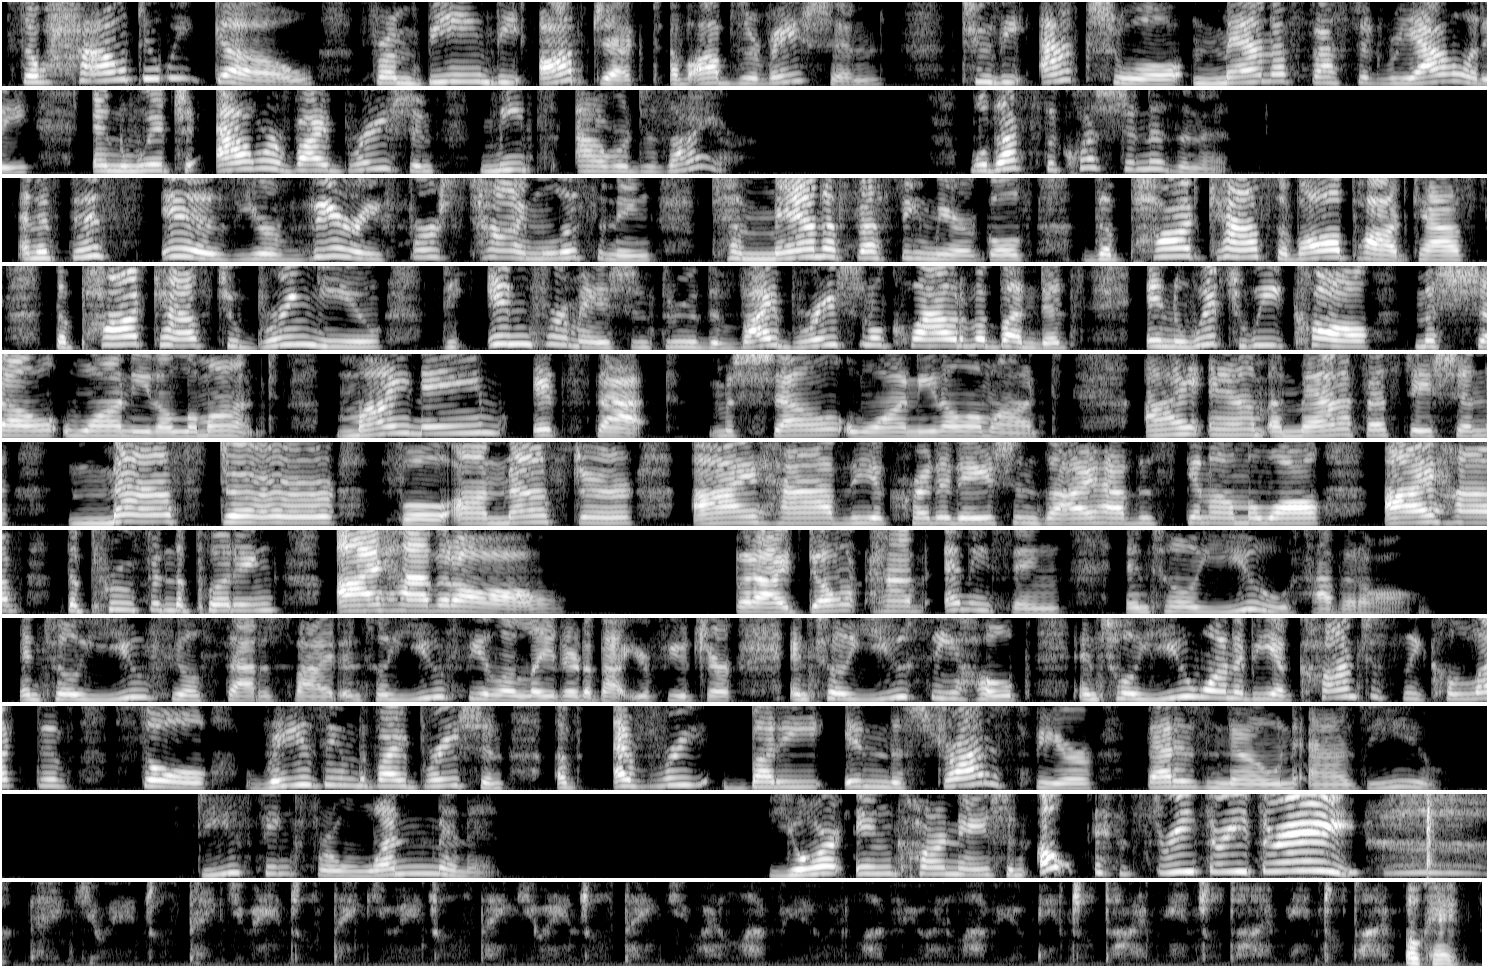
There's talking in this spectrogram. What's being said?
So, how do we go from being the object of observation to the actual manifested reality in which our vibration meets our desire? Well, that's the question, isn't it? And if this is your very first time listening to Manifesting Miracles, the podcast of all podcasts, the podcast to bring you the information through the vibrational cloud of abundance in which we call Michelle Juanita Lamont. My name, it's that. Michelle Juanita Lamont. I am a manifestation master, full on master. I have the accreditations. I have the skin on the wall. I have the proof in the pudding. I have it all. But I don't have anything until you have it all until you feel satisfied, until you feel elated about your future, until you see hope, until you want to be a consciously collective soul raising the vibration of everybody in the stratosphere that is known as you. Do you think for one minute your incarnation, oh, it's 333! Thank you, angels, thank you, angels, thank you, angels, thank you, angels, thank you. I love you, I love you, I love you, angel time, angel time, time. Okay.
